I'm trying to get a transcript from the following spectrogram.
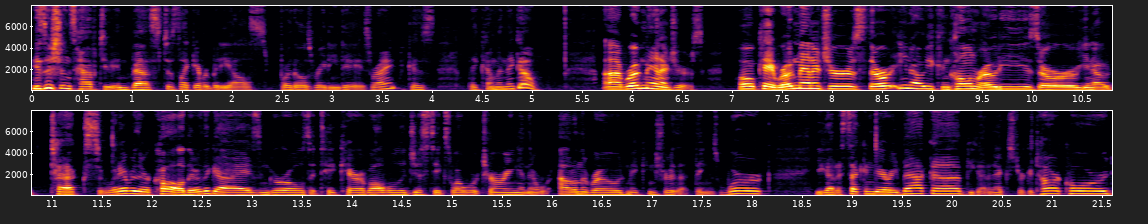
musicians have to invest just like everybody else for those rating days right? Because they come and they go. Uh, road managers Okay, road managers, they're, you know, you can call them roadies or, you know, techs or whatever they're called. They're the guys and girls that take care of all the logistics while we're touring and they're out on the road making sure that things work. You got a secondary backup, you got an extra guitar cord.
